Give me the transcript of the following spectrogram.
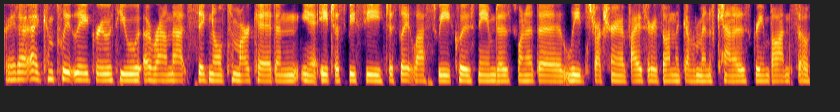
Great. I, completely agree with you around that signal to market. And you know, HSBC just late last week was named as one of the lead structuring advisors on the Government of Canada's green bond. So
